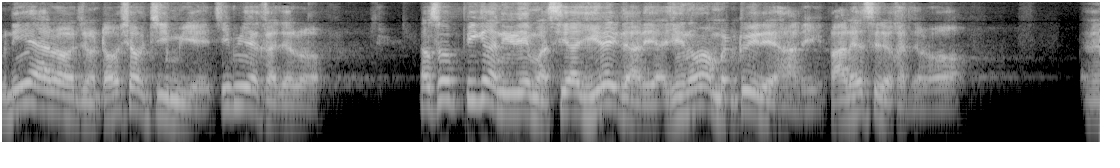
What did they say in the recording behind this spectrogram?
မနေ့ကတော့ကျွန်တော်တောက်လျှောက်ကြည့်မိရဲ့ကြည့်မိတဲ့ခါကျတော့နောက်ဆုံးပြီးကနေလေးမှာဆရာရေးလိုက်တာတွေအရင်တော့မတွေ့တဲ့ဟာလေးဘာလဲဆိုတဲ့ခါကျတော့အဲ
